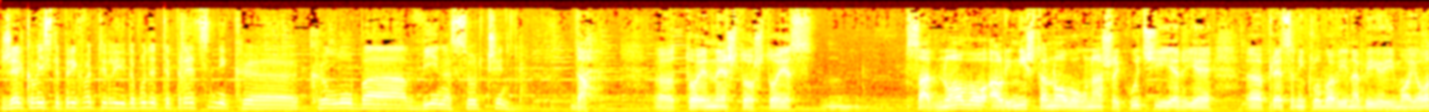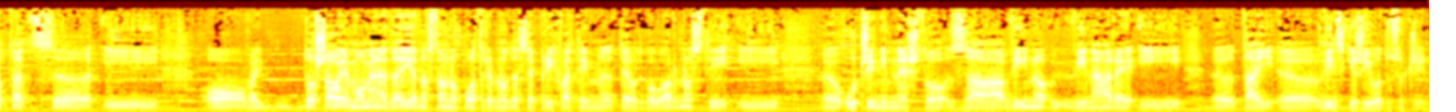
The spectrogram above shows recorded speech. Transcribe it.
Željko, vi ste prihvatili da budete predsednik e, kluba Vina Surčin? Da, e, to je nešto što je sad novo, ali ništa novo u našoj kući, jer je e, predsednik kluba Vina bio i moj otac i ovaj, došao je moment da je jednostavno potrebno da se prihvatim te odgovornosti i E, učinim nešto za vino, vinare i e, taj e, vinski život u Surčinu.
